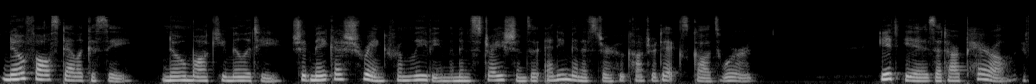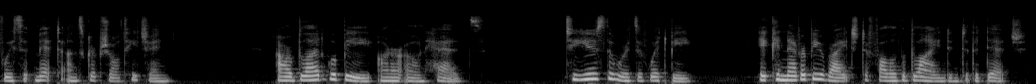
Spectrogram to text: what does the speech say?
No false delicacy, no mock humility, should make us shrink from leaving the ministrations of any minister who contradicts God's word. It is at our peril if we submit to unscriptural teaching. Our blood will be on our own heads. To use the words of Whitby, " It can never be right to follow the blind into the ditch."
